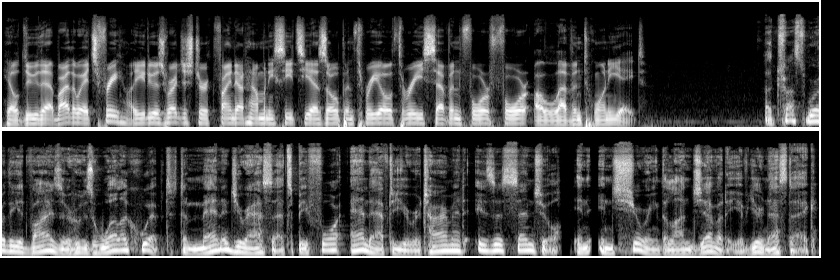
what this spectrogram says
He'll do that. By the way, it's free. All you do is register, find out how many seats he has open 303 744 1128. A trustworthy advisor who's well equipped to manage your assets before and after your retirement is essential in ensuring the longevity of your nest egg.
